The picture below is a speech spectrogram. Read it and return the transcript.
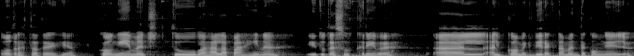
otra estrategia. Con Image tú vas a la página y tú te suscribes al, al cómic directamente con ellos.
